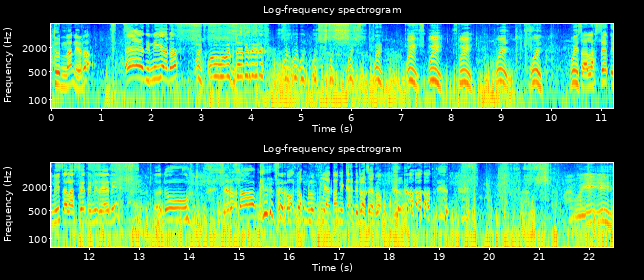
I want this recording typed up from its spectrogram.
Ditunan ya nak. Eh, ini ya ada. Wih, wih, wih, gede, gede, gede, gede. Wih, wih, wih, wih, wih, wih, wih, wih, salah set ini, salah set ini saya nih. Aduh, serok dong, serok dong, belum kelihatan ikannya udah serok. Wih,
